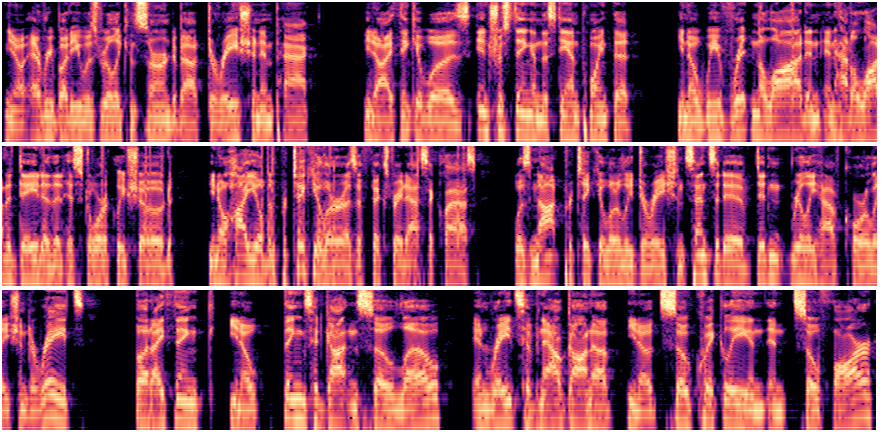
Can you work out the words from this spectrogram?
You know, everybody was really concerned about duration impact. You know, I think it was interesting in the standpoint that, you know, we've written a lot and, and had a lot of data that historically showed, you know, high yield in particular as a fixed rate asset class was not particularly duration sensitive, didn't really have correlation to rates. But I think, you know, things had gotten so low and rates have now gone up, you know, so quickly and, and so far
